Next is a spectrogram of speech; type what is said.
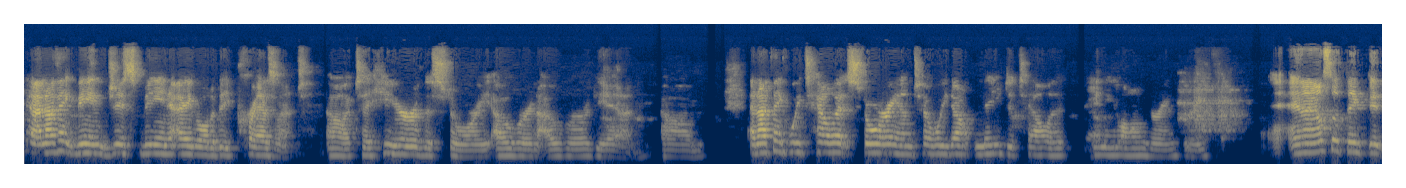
yeah and i think being just being able to be present uh, to hear the story over and over again um, and i think we tell that story until we don't need to tell it any longer in grief and i also think that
